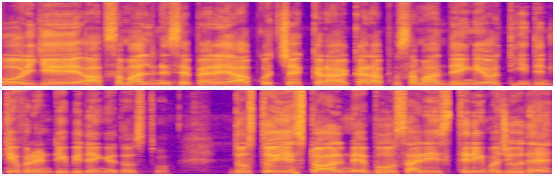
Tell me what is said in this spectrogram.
और ये आप सामान लेने से पहले आपको चेक करा कर आपको सामान देंगे और तीन दिन की वारंटी भी देंगे दोस्तों। दोस्तों, ये स्टॉल में बहुत सारी स्त्री मौजूद हैं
